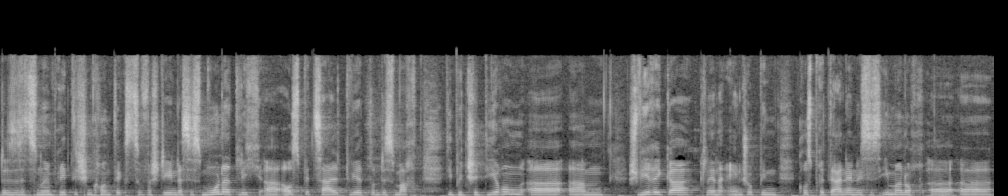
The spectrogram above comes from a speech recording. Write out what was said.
das ist jetzt nur im britischen Kontext zu verstehen, dass es monatlich äh, ausbezahlt wird und es macht die Budgetierung äh, ähm, schwieriger. Kleiner Einschub, in Großbritannien ist es immer noch äh, äh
